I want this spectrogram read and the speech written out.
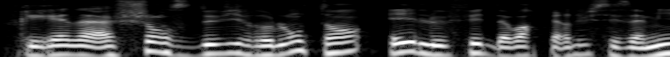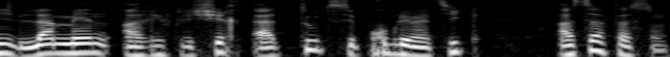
Frieren a la chance de vivre longtemps et le fait d'avoir perdu ses amis l'amène à réfléchir à toutes ces problématiques à sa façon.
